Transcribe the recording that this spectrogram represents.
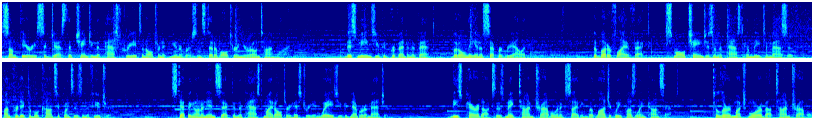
Some theories suggest that changing the past creates an alternate universe instead of altering your own timeline. This means you could prevent an event, but only in a separate reality. The butterfly effect. Small changes in the past can lead to massive, unpredictable consequences in the future. Stepping on an insect in the past might alter history in ways you could never imagine. These paradoxes make time travel an exciting but logically puzzling concept. To learn much more about time travel,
